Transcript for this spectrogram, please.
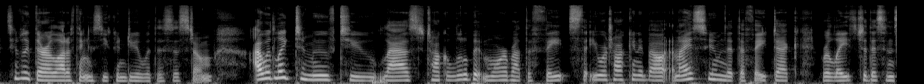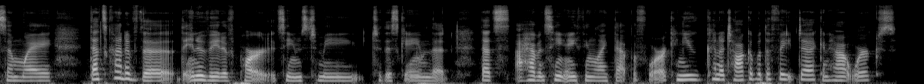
it seems like there are a lot of things you can do with the system. I would like to move to Laz to talk a little bit more about the fates that you were talking about, and I assume that the fate deck relates to this in some way. That's kind of the, the innovative part, it seems to me, to this game that that's I haven't seen anything like that before. Can you kind of talk about the fate deck and how it works?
